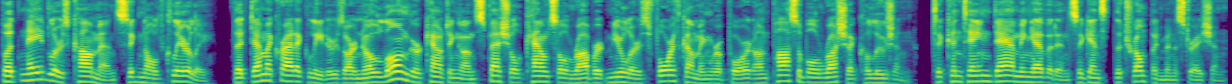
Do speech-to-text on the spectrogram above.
But Nadler's comments signaled clearly that Democratic leaders are no longer counting on special counsel Robert Mueller's forthcoming report on possible Russia collusion to contain damning evidence against the Trump administration.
